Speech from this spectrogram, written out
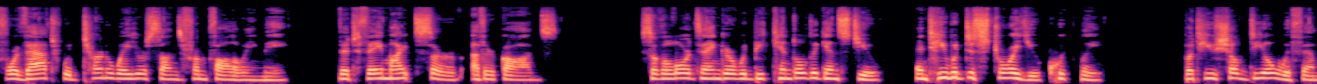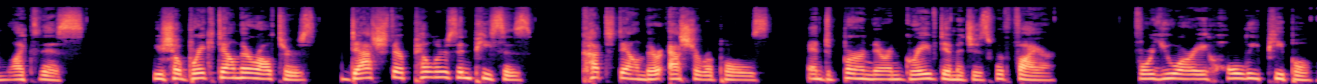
For that would turn away your sons from following me, that they might serve other gods. So the Lord's anger would be kindled against you, and he would destroy you quickly. But you shall deal with them like this. You shall break down their altars, dash their pillars in pieces, cut down their Asherah poles, and burn their engraved images with fire. For you are a holy people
